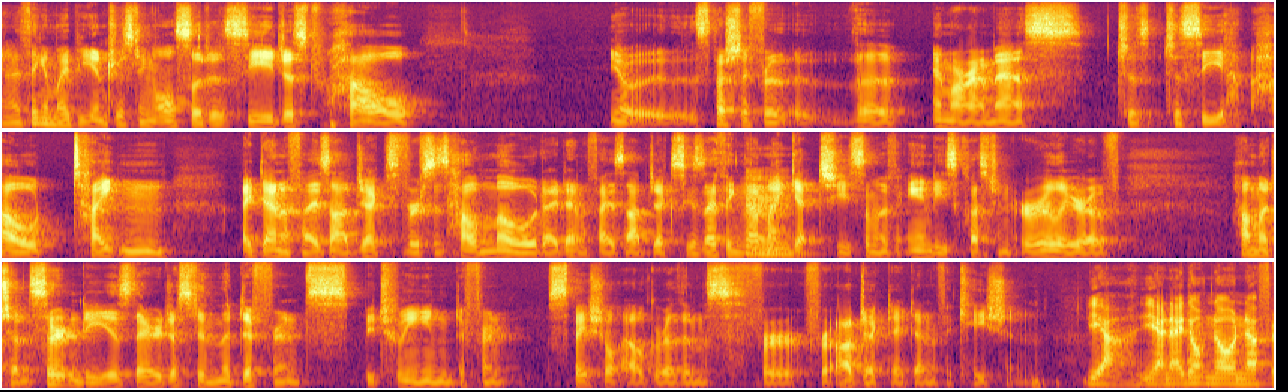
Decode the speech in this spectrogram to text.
And I think it might be interesting also to see just how, you know, especially for the- the MRMS, to, to see how Titan identifies objects versus how Mode identifies objects. Because I think that might mm-hmm. get to some of Andy's question earlier of how much uncertainty is there just in the difference between different spatial algorithms for, for object identification. Yeah, yeah, and I don't know enough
